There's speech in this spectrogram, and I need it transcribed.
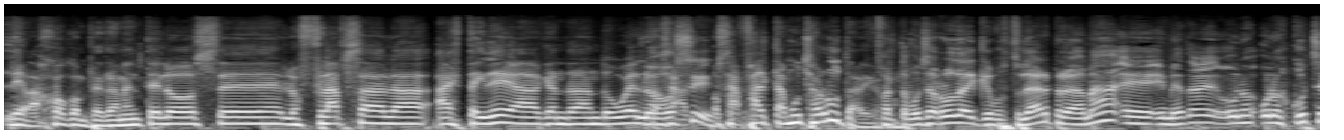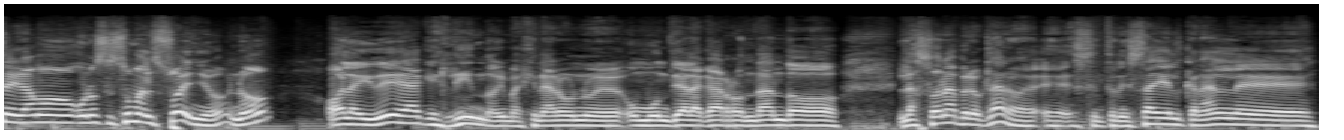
le bajó completamente los, eh, los flaps a, la, a, esta idea que anda dando vueltas. No, o, sea, sí. o, sea, falta mucha ruta. Digamos. Falta mucha ruta, hay que postular, pero además eh, inmediatamente uno, uno escucha, digamos, uno se suma al sueño, ¿no? O la idea, que es lindo imaginar un, un mundial acá rondando la zona, pero claro, eh, sintonizáis el canal, eh,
